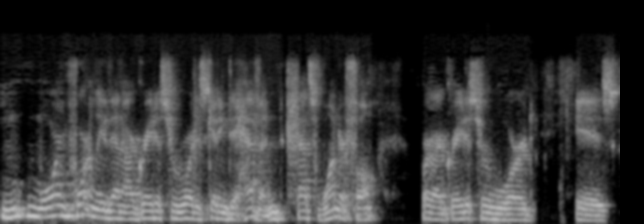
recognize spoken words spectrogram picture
More importantly than our greatest reward is getting to heaven, that's wonderful, but our greatest reward is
